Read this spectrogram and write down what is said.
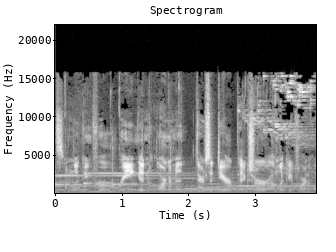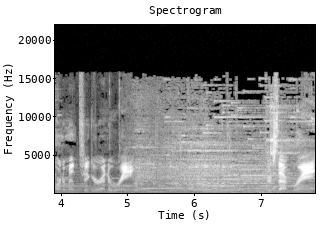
So I'm looking for a ring, an ornament. There's a deer picture. I'm looking for an ornament figure and a ring. There's that ring.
